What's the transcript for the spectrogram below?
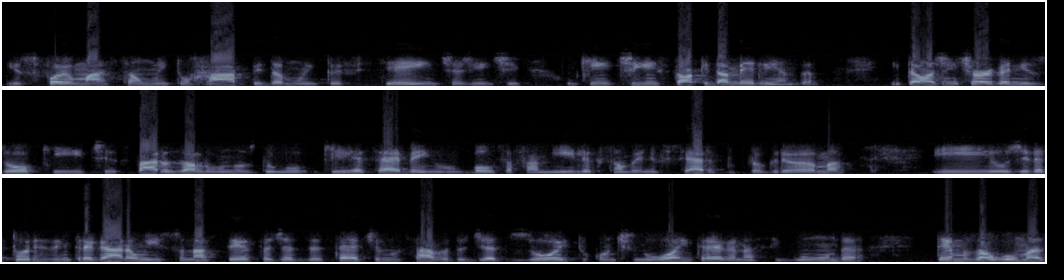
Isso foi uma ação muito rápida, muito eficiente. A gente, o que tinha em estoque da merenda. Então a gente organizou kits para os alunos do, que recebem o Bolsa Família, que são beneficiários do programa e os diretores entregaram isso na sexta, dia 17, no sábado, dia 18, continuou a entrega na segunda. Temos algumas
